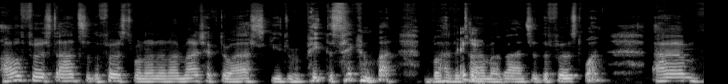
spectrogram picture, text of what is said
I'll first answer the first one, and I might have to ask you to repeat the second one by the okay. time I've answered the first one. Um,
